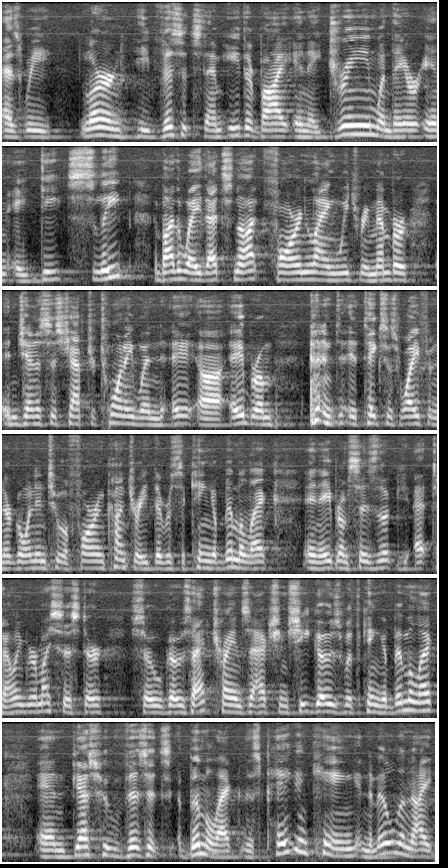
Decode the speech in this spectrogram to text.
as we learn, he visits them either by in a dream when they are in a deep sleep. And by the way, that's not foreign language. Remember in Genesis chapter 20 when uh, Abram it takes his wife and they're going into a foreign country. There was the king Abimelech, and Abram says, Look, tell him you're my sister. So goes that transaction. She goes with King Abimelech. And guess who visits Abimelech, this pagan king, in the middle of the night?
